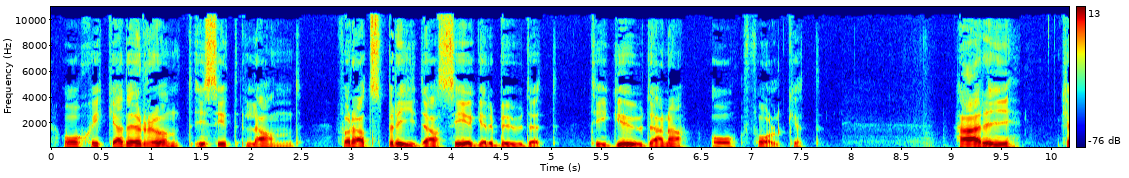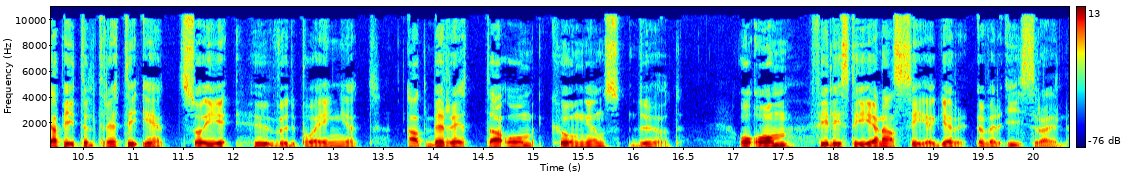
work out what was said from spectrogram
och skickade runt i sitt land för att sprida segerbudet till gudarna och folket. Här i kapitel 31 så är huvudpoänget att berätta om kungens död och om filisteernas seger över Israel.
